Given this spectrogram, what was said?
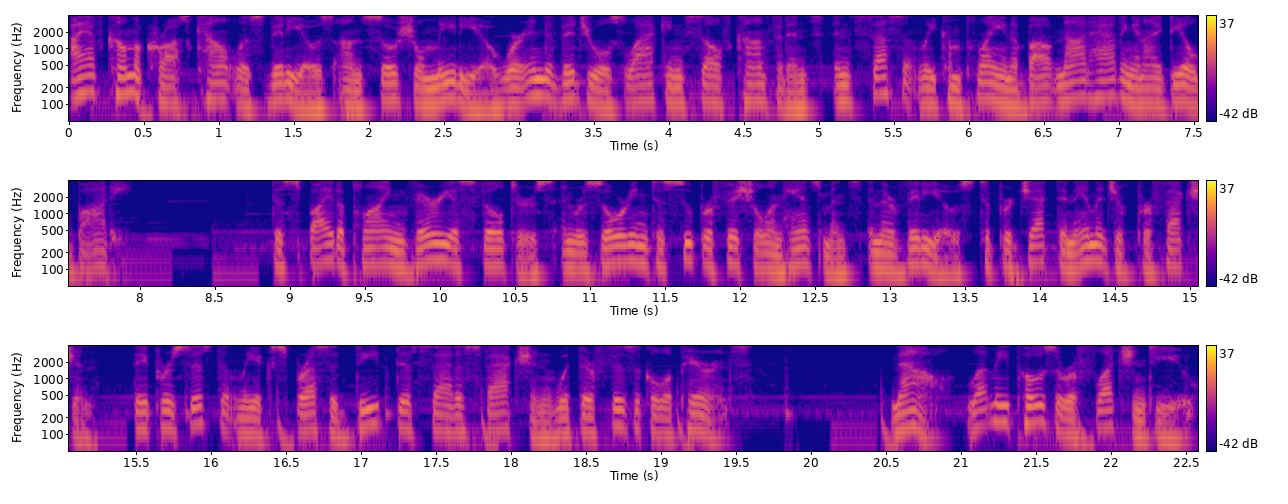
I have come across countless videos on social media where individuals lacking self-confidence incessantly complain about not having an ideal body. despite applying various filters and resorting to superficial enhancements in their videos to project an image of perfection, they persistently express a deep dissatisfaction with their physical appearance. Now, let me pose a reflection to you,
